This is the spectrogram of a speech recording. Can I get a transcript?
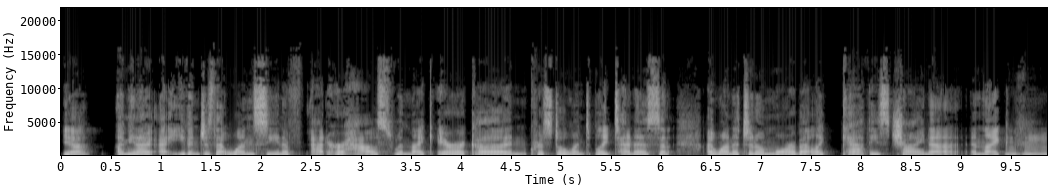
Yeah. I mean, I, I even just that one scene of at her house when like Erika and Crystal went to play tennis, and I wanted to know more about like Kathy's china and like mm-hmm.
